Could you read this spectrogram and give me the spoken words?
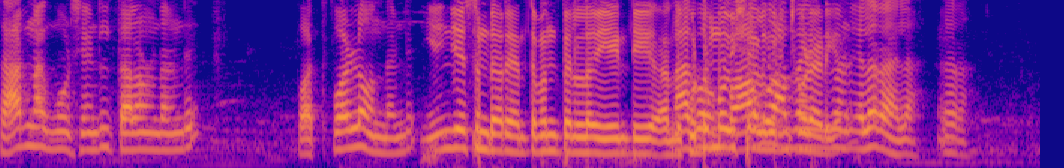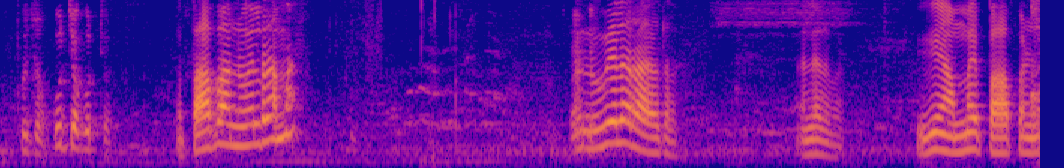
సార్ నాకు మూడు సెంట్లు తల ఉందండి. పత్తిపాడులో ఉందండి. ఏం చేస్తుంటారు? ఎంతమంది పిల్లలు? ఏంటి? కుటుంబ విషయాల గురించి కూడా ఇదిగోండి, ఇలా రా ఇలా ఇలా రా? కూర్చో కూర్చో కూర్చో. పాప నువ్వు వెళ్ళరామ్మా నువ్వు వెళ్ళా రా అవతల వెళ్ళరా ఇది అమ్మాయి పాప అండి.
